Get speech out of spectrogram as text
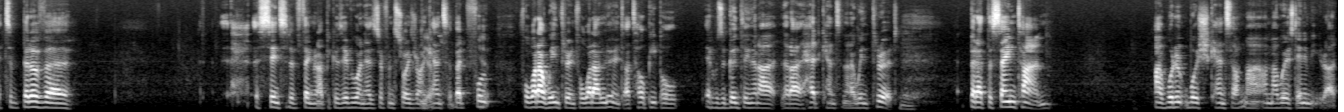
it's a bit of a a sensitive thing, right? Because everyone has different stories around yeah. cancer. But for yeah. for what I went through and for what I learned, I tell people it was a good thing that I that I had cancer and that I went through it. Mm. But at the same time, I wouldn't wish cancer on my on my worst enemy, right?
